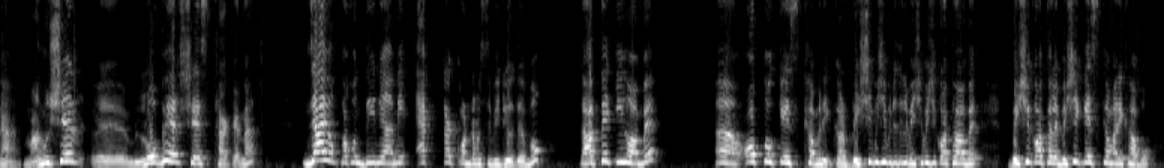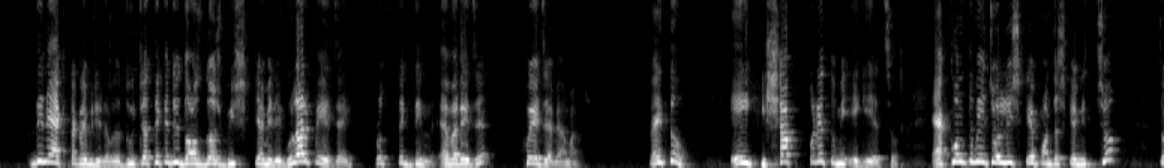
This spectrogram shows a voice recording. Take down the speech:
না, মানুষের লোভের শেষ থাকে না। যাই হোক, তখন দিনে আমি একটা কন্ট্রোভার্সি ভিডিও দেবো। তাতে কি হবে? অত কেস খামারি কারণ বেশি বেশি ভিডিও দিলে বেশি বেশি কথা হবে। বেশি কথা হলে বেশি কেস খামারি খাব। দিনে একটা করে ভিডিও নেব। দুইটা থেকে যদি দশ দশ বিশকে আমি রেগুলার পেয়ে যাই, প্রত্যেক দিন অ্যাভারেজে হয়ে যাবে আমার। তাই তো? এই হিসাব করে তুমি এগিয়েছো। এখন তুমি চল্লিশকে পঞ্চাশকে নিচ্ছ, তো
